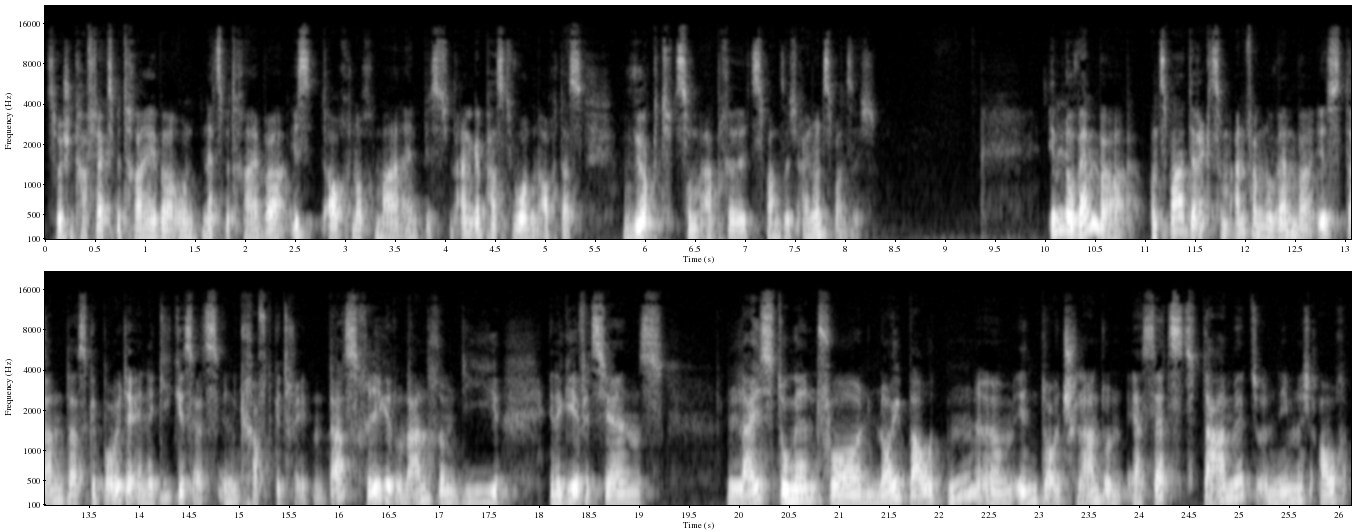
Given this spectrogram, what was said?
zwischen Kraftwerksbetreiber und Netzbetreiber ist auch noch mal ein bisschen angepasst worden. Auch das wirkt zum April 2021. Im November, und zwar direkt zum Anfang November, ist dann das Gebäudeenergiegesetz in Kraft getreten. Das regelt unter anderem die Energieeffizienz, Leistungen von Neubauten ähm, in Deutschland und ersetzt damit nämlich auch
